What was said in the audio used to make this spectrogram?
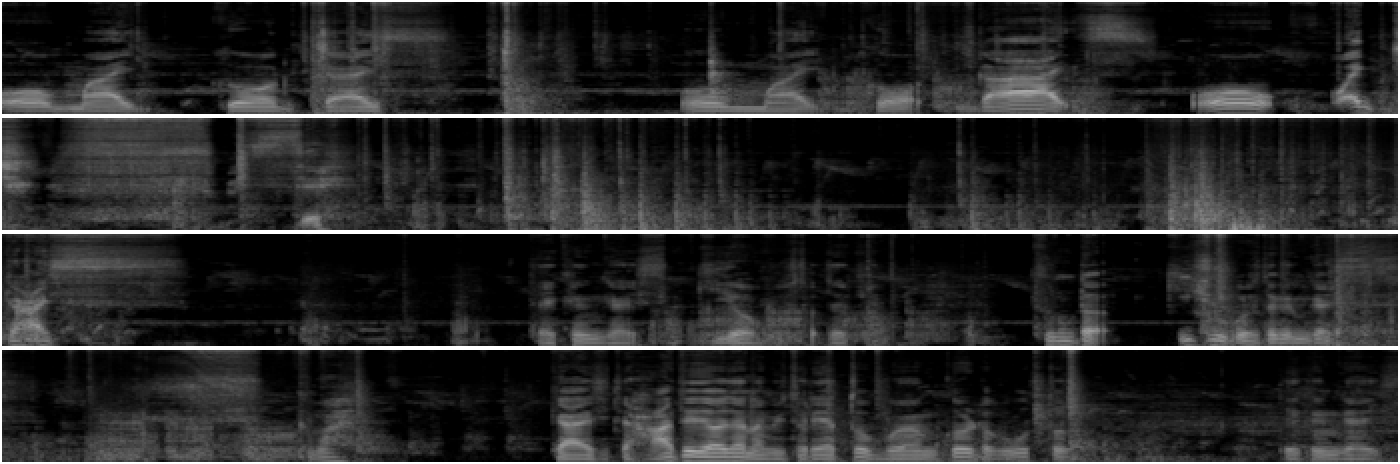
ও my god guys oh my god guys oh wait guys দেখেন গাইস কি অবস্থা দেখেন। চুনটা কি শুরু করছে দেখেন গাইস গাইস এটা হাতে দেওয়া যায় না ভিতরে, এত ভয়ঙ্কর একটা কবুতর। দেখেন গাইস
